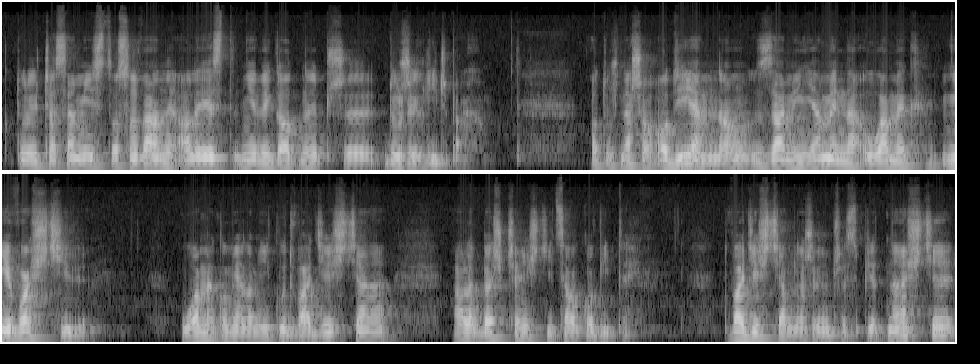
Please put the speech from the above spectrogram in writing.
który czasami jest stosowany, ale jest niewygodny przy dużych liczbach. Otóż naszą odjemną zamieniamy na ułamek niewłaściwy. Ułamek o mianowniku 20, ale bez części całkowitej. 20 mnożymy przez 15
